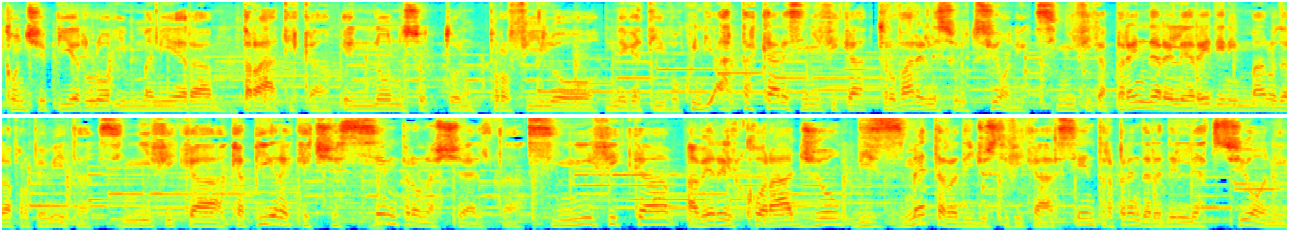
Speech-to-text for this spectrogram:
concepirlo in maniera pratica e non sotto un profilo negativo. Quindi attaccare significa trovare le soluzioni, significa prendere le redini in mano della propria vita, significa capire che c'è sempre una scelta, significa avere il coraggio di smetterla di giustificare pianificarsi e intraprendere delle azioni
